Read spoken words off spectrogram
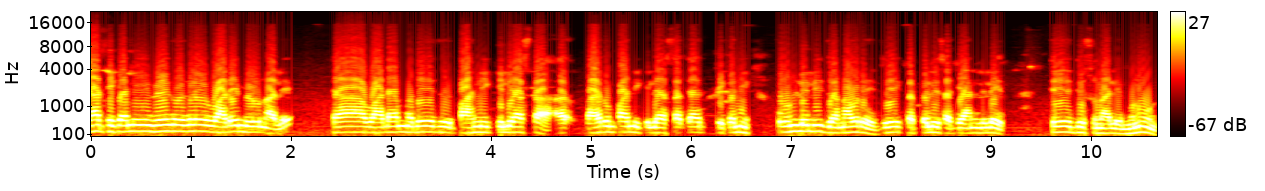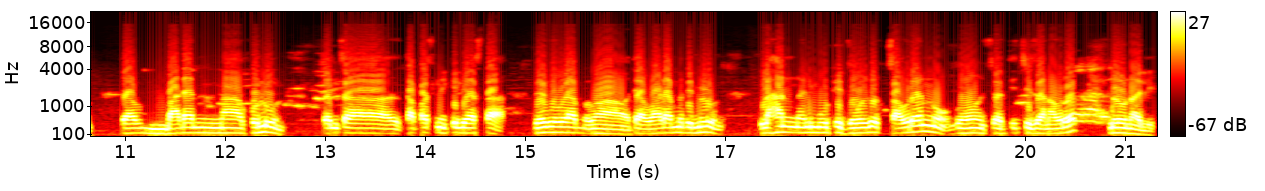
या ठिकाणी वेगवेगळे वाडे मिळून आले. त्या वाड्यामध्ये जे पाहणी केली असता बाहेरून पाहणी केली असता त्या ठिकाणी कोंडलेली जनावरे जे कत्तलीसाठी आणलेले आहेत ते दिसून आले. म्हणून त्या वाड्यांना खोलून त्यांचा तपासणी केली असता वेगवेगळ्या त्या वाड्यामध्ये मिळून लहान आणि मोठी जवळजवळ चौऱ्याण्णव गोवंश जातीची जनावरं मिळून आली.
